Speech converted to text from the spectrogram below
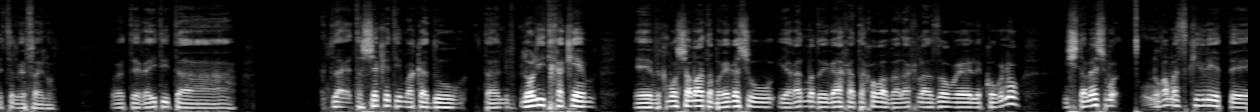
אצל רפאלוב. זאת אומרת, אה, ראיתי את, ה... את השקט עם הכדור, את ה... לא להתחכם, אה, וכמו שאמרת, ברגע שהוא ירד מדרגה אחת אחורה והלך לעזור אה, לקורנו, משתמש, בו- הוא נורא מזכיר לי את, אה,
